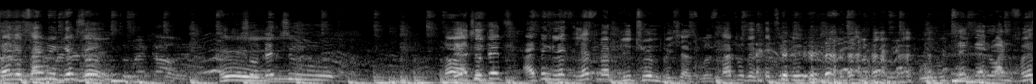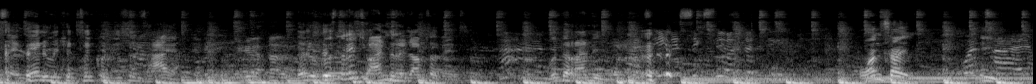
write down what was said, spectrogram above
by the time we get there, To work out. hey, So back to no, I back to think, I think let's, let's not be too ambitious. We'll start with the 30 we will take that one first and then we can take conditions higher. Then we'll go straight to 100 after that with the running. Either 60 or 30. one time. One time.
